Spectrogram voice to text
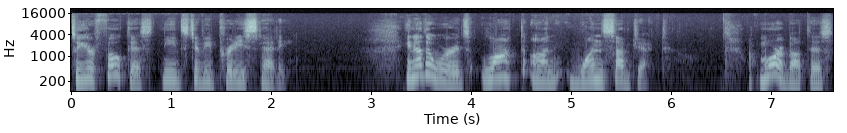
so your focus needs to be pretty steady. In other words, locked on one subject. More about this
